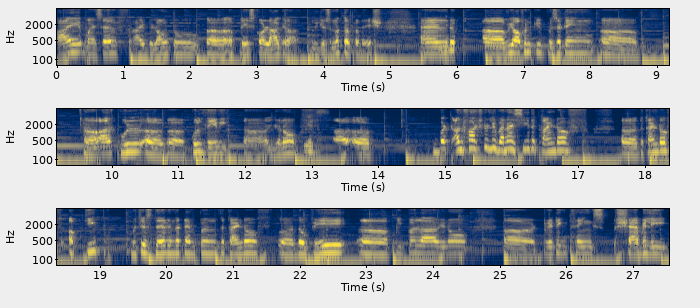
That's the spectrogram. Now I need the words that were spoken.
i myself i belong to uh, a place called agra which is in uttar pradesh. And uh, we often keep visiting uh, uh, our kul uh, uh, kul devi uh, you know. Yes. Uh, uh, but unfortunately when i see the kind of uh, the kind of upkeep which is there in the temple the kind of uh, the way uh, people are you know uh, treating things shabbily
